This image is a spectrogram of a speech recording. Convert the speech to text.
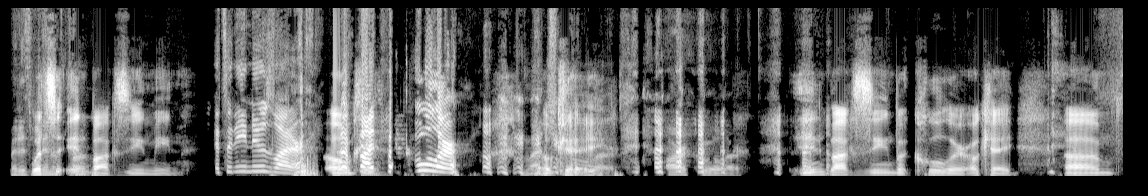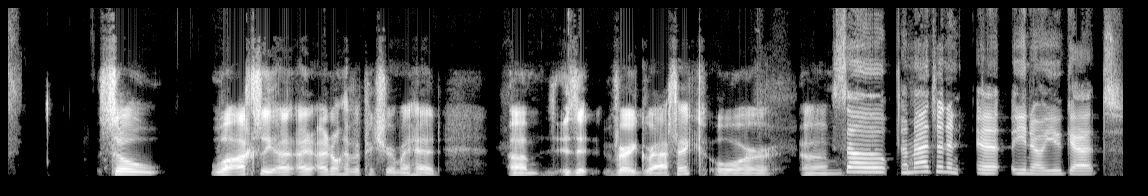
But it's What's the inbox zine mean? It's an e-newsletter, Oh, but, okay. but cooler. Okay. cooler, far cooler. inbox zine, but cooler. Okay. Um, so, well, actually, I, I don't have a picture in my head. Um, is it very graphic or? Um, So imagine an uh, you know you get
